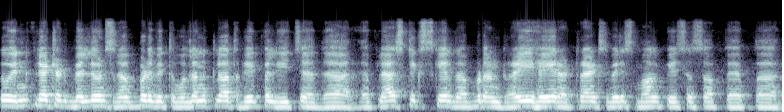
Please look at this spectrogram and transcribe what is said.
two inflated balloons rubbed with woolen cloth repel each other a plastic scale rubbed on dry hair attracts very small pieces of paper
